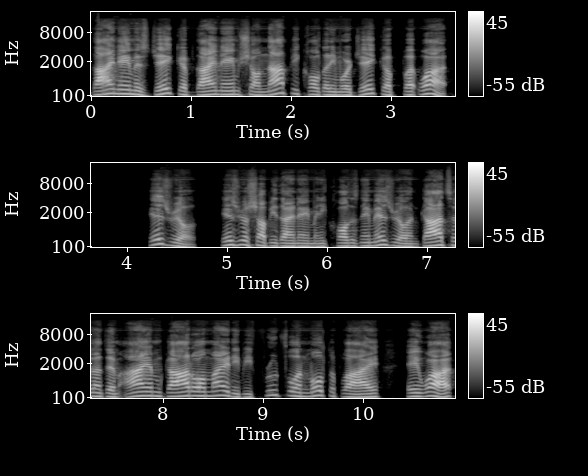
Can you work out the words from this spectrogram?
Thy name is Jacob, thy name shall not be called anymore Jacob, but what? Israel. Israel shall be thy name. And he called his name Israel. And God said unto him, I am God Almighty. Be fruitful and multiply. A what?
